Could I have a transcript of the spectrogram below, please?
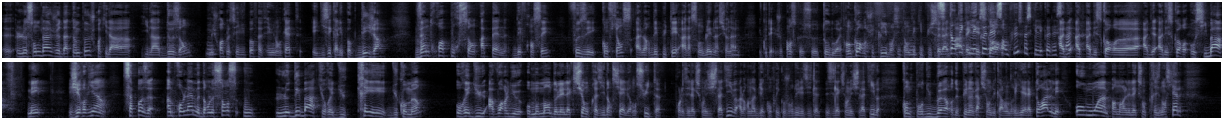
Euh, Le sondage date un peu, je crois qu'il a, il a deux ans, mais je crois que le CEVIPOF a fait une enquête et il disait qu'à l'époque déjà, 23% à peine des Français faisaient confiance à leurs députés à l'Assemblée nationale. Écoutez, je pense que ce taux doit être encore en chute libre si tant est qu'il puisse Si l'être tant est avec qu'ils les des connaissent en plus, parce qu'ils les connaissent pas. à- à des scores, euh, à, des, à des scores aussi bas. Mais j'y reviens, ça pose un problème dans le sens où le débat qui aurait dû créer du commun aurait dû avoir lieu au moment de l'élection présidentielle et ensuite pour les élections législatives. Alors on a bien compris qu'aujourd'hui les, éle- les élections législatives comptent pour du beurre depuis l'inversion du calendrier électoral, mais au moins pendant l'élection présidentielle,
